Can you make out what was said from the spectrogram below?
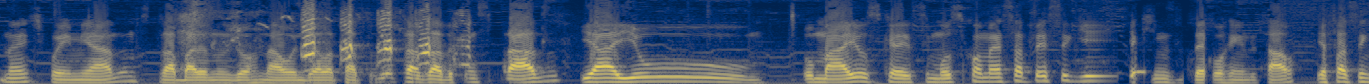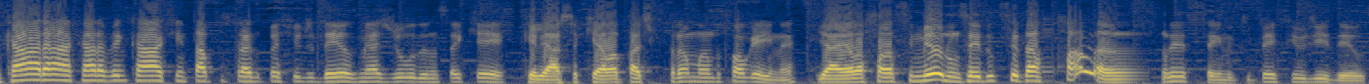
né? Tipo, Amy Adams, trabalha num jornal onde ela tá tudo atrasada com os prazos. E aí o. O Miles, que é esse moço, começa a perseguir a Kingsman correndo e tal. E ele fala assim: Cara, cara, vem cá, quem tá por trás do perfil de Deus, me ajuda, não sei o quê. Que ele acha que ela tá, tipo, tramando com alguém, né? E aí ela fala assim: Meu, não sei do que você tá falando, descendo, que perfil de Deus.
